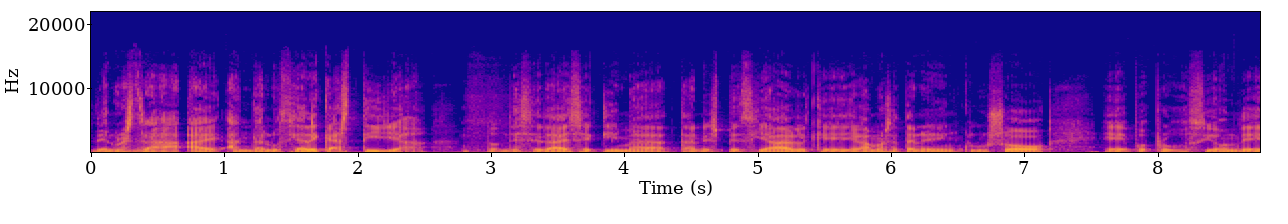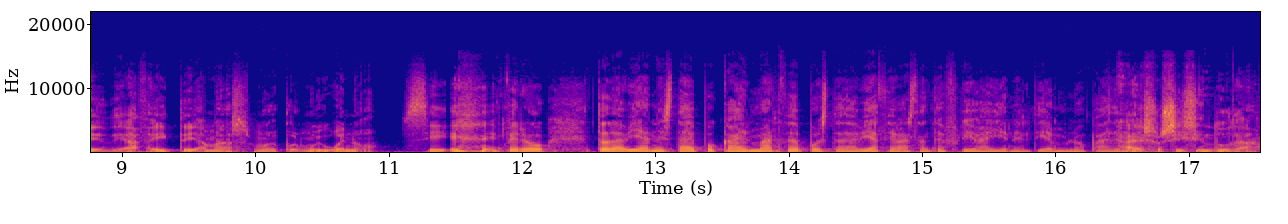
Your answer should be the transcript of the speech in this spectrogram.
De nuestra Andalucía de Castilla, donde se da ese clima tan especial que llegamos a tener incluso eh, pues producción de, aceite y además pues muy bueno. Sí, pero todavía en esta época, en marzo, pues todavía hace bastante frío ahí en el tiemblo, padre. Ah, eso sí, sin duda.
